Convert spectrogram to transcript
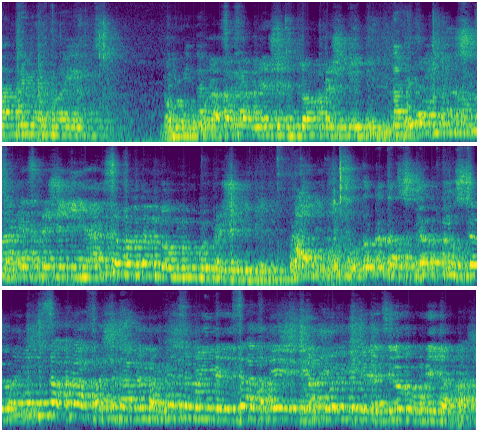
la primul proiect. Domnul Bucur, asta se numește domnul președinte. Da. Păi, sunteți președinte, hai să votăm domnul Bucur președinte. Haideți, domnule, dar să dea cum să mai ieșiți acasă, așa dacă mai este vă interesează de nevoie și cetățenilor români de acasă.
